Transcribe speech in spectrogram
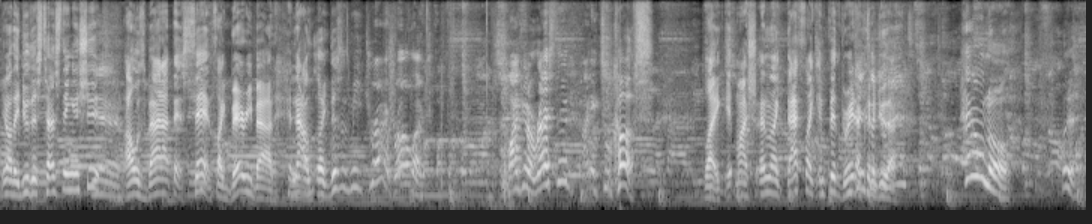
you know they do this testing and shit. Yeah. I was bad at that sense, like very bad. And now like this is me trying, bro. Like if I get arrested, I need two cuffs. Like it, my sh- and like that's like in fifth grade, I couldn't do that. Hell no. Look at that.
